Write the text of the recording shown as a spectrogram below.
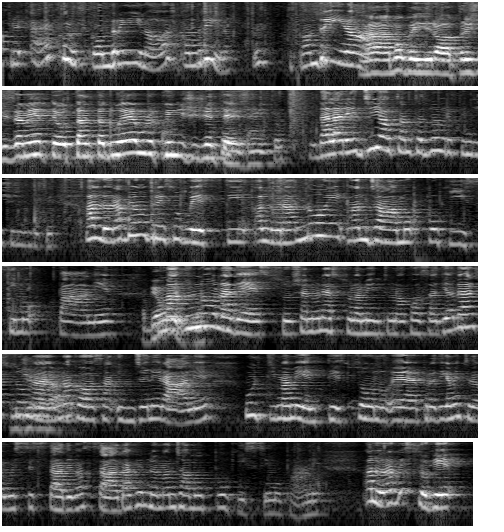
Pre- eh, ecco lo scondrino, lo scondrino, scondrino. Ah, mo vi dirò precisamente 82 euro e 15 centesimi. Perfetto. Dalla regia 82 euro e 15 centesimi. Allora, abbiamo preso questi. Allora, noi mangiamo pochissimo pane, abbiamo ma preso. non adesso, cioè non è solamente una cosa di adesso, ma è una cosa in generale ultimamente sono è praticamente da quest'estate passata che noi mangiamo pochissimo pane. Allora, visto che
